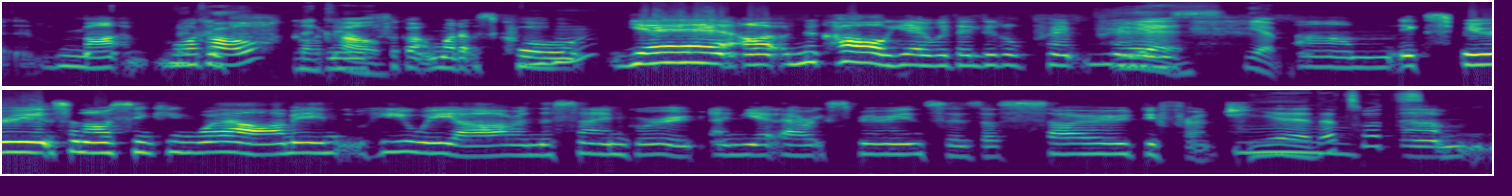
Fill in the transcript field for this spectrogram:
Uh, My, what Nicole? Now Nicole. I've forgotten what it was called. Yeah, uh, Nicole. Yeah, with a little prem, prem- yes. Yep. um, experience, and I was thinking, wow. I mean, here we are in the same group, and yet our experiences are so different. Yeah, that's what's Um,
